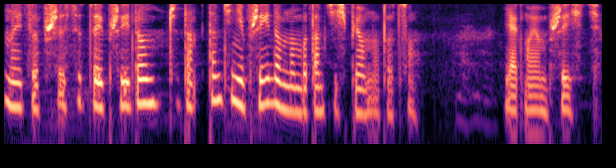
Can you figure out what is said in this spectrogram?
No i co, wszyscy tutaj przyjdą? Czy tam, tam ci nie przyjdą? No bo tam ci śpią, no to co? Jak mają przyjść?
